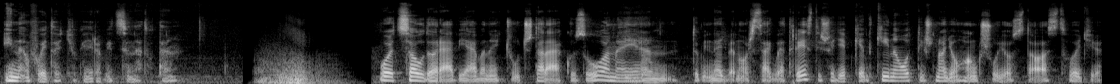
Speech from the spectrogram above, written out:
Innen folytatjuk egy rövid szünet után. Volt Szaudarábiában egy csúcs találkozó, amelyen több mint 40 ország vett részt, és egyébként Kína ott is nagyon hangsúlyozta azt, hogy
